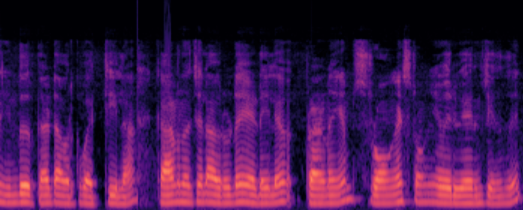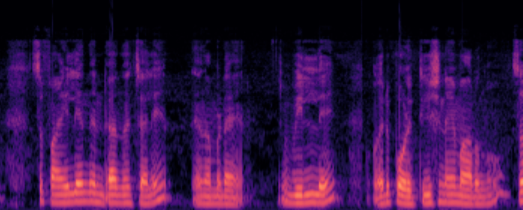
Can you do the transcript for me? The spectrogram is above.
നീണ്ടു നിർത്താനായിട്ട് അവർക്ക് പറ്റിയില്ല. കാരണം എന്ന് വെച്ചാൽ അവരുടെ ഇടയിലെ പ്രണയം സ്ട്രോങ് ആയി സ്ട്രോങ് ആയി വരികയായിരുന്നു ചെയ്തത്. സോ ഫൈനലി എന്ന് എന്താണെന്ന് വെച്ചാൽ നമ്മുടെ വില്ല് ഒരു പൊളിറ്റീഷ്യനായി മാറുന്നു. സോ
